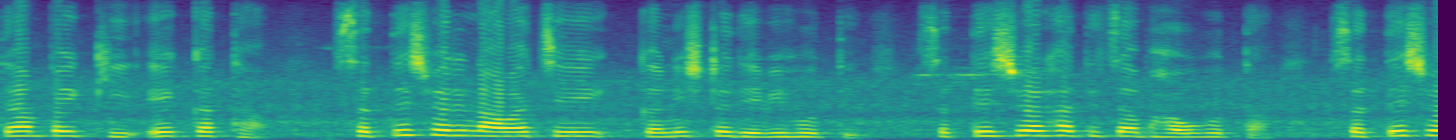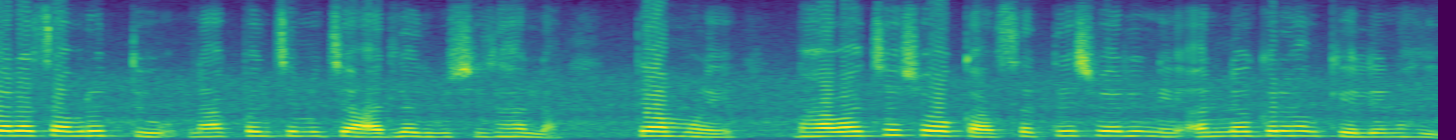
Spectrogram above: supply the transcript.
त्यापैकी एक कथा सत्तेश्वरी नावाची कनिष्ठ देवी होती सत्तेश्वर हा तिचा भाऊ होता सत्तेश्वराचा मृत्यू नागपंचमीच्या आदल्या दिवशी झाला त्यामुळे भावाच्या शोकात सत्तेश्वरीने अन्नग्रहण केले नाही.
